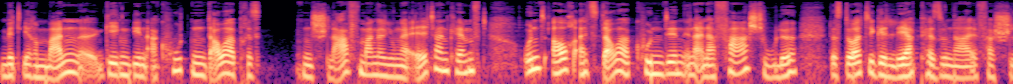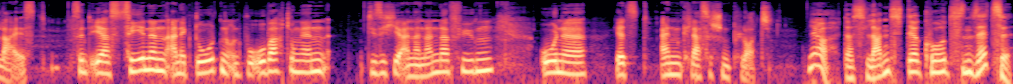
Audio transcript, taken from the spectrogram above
mit ihrem Mann äh, gegen den akuten Dauerpräsidenten Schlafmangel junger Eltern kämpft und auch als Dauerkundin in einer Fahrschule das dortige Lehrpersonal verschleißt. Es sind eher Szenen, Anekdoten und Beobachtungen, die sich hier aneinanderfügen, ohne jetzt einen klassischen Plot. Ja, das Land der kurzen Sätze.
